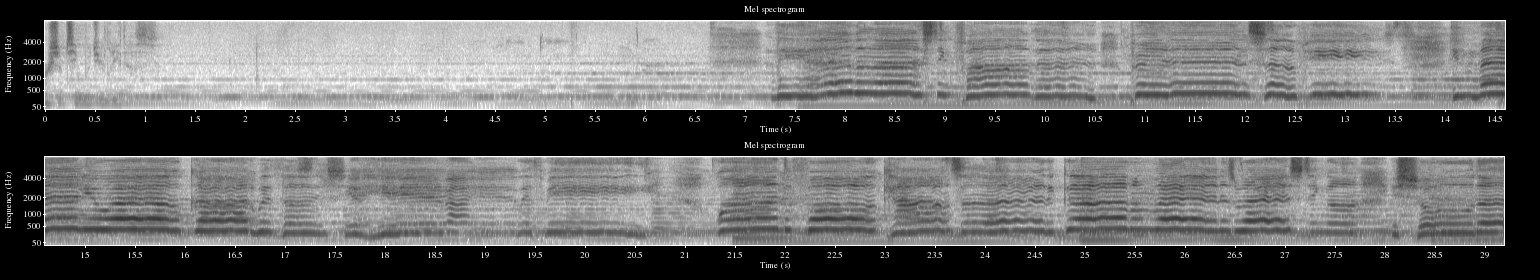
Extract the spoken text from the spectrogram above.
Worship team, would you lead us? the everlasting Father, Prince of Peace, Emmanuel, God with us, you're here with me. Wonderful counselor, the government is resting on your shoulders.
